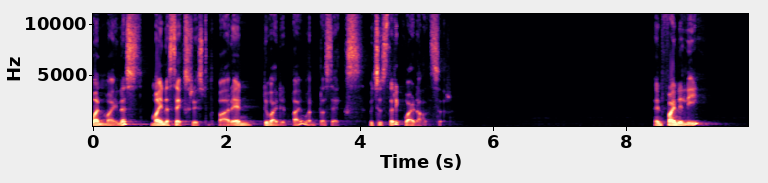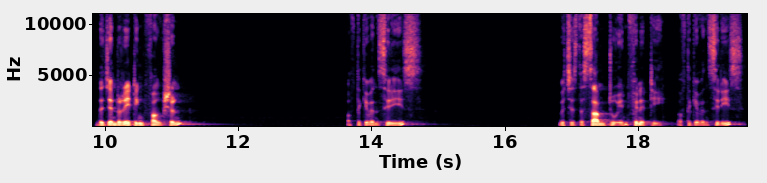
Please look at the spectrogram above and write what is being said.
1 minus minus x raised to the power n divided by 1 plus x, which is the required answer. And finally, the generating function of the given series, which is the sum to infinity of the given series,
